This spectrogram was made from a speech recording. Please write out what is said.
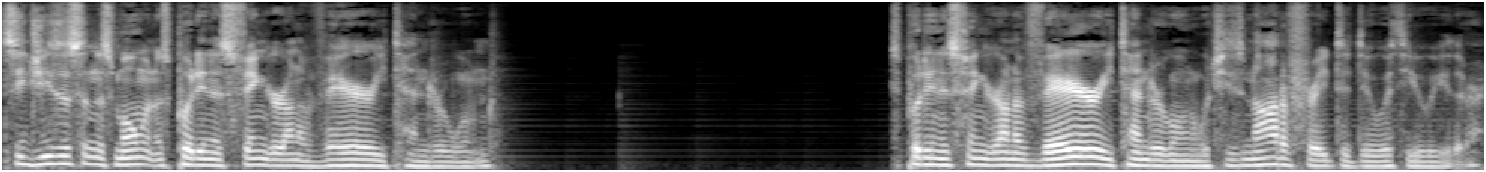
See, Jesus in this moment was putting his finger on a very tender wound. He's putting his finger on a very tender wound, which he's not afraid to do with you either.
